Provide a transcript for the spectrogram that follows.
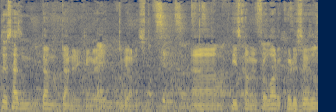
just hasn't done done anything really, to be honest. Um, he's coming for a lot of criticism.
